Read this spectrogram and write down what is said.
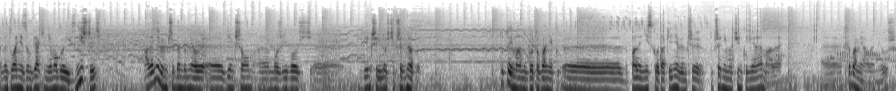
ewentualnie zombiaki nie mogły ich zniszczyć. Ale nie wiem, czy będą miały e, większą e, możliwość e, większej ilości przedmiotów. Tutaj mam gotowanie e, palenisko takie, nie wiem czy w poprzednim odcinku miałem, ale e, chyba miałem już.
